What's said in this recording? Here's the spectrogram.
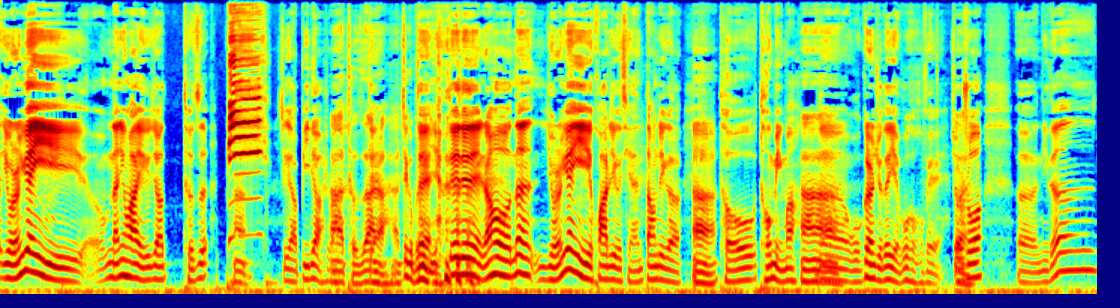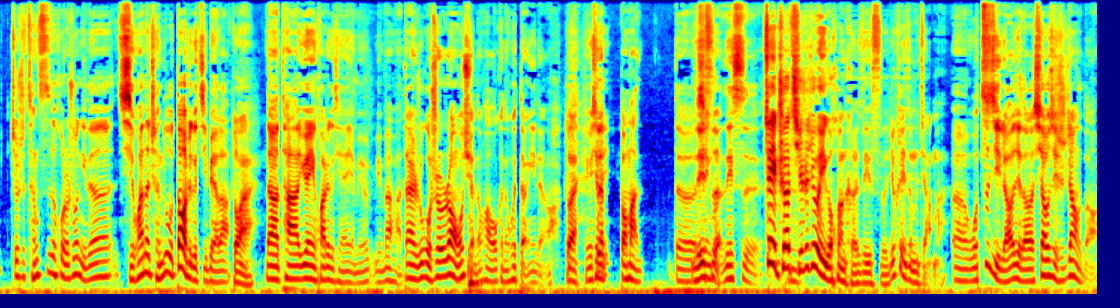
有人愿意，我们南京话有一个叫投资，逼，这个要逼掉是吧？啊，投资啊对。是吧？啊，这个不用对对对对，然后那有人愿意花这个钱当这个 啊，投投名吗？啊那我个人觉得也无可厚非，就是说，呃，你的就是层次或者说你的喜欢的程度到这个级别了，对。那他愿意花这个钱也没没办法。但是如果说让我选的话，我可能会等一等啊，对，因为现在宝马的 Z 四 Z 四，这车其实就一个换壳 Z 四，就可以这么讲嘛。呃，我自己了解到的消息是这样子的啊，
